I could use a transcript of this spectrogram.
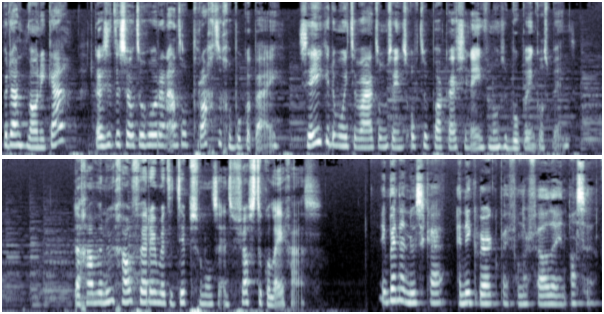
Bedankt Monika. Daar zitten zo te horen een aantal prachtige boeken bij. Zeker de moeite waard om ze eens op te pakken als je in een van onze boekwinkels bent. Dan gaan we nu gauw verder met de tips van onze enthousiaste collega's. Ik ben Anouska en ik werk bij Van der Velde in Assen.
